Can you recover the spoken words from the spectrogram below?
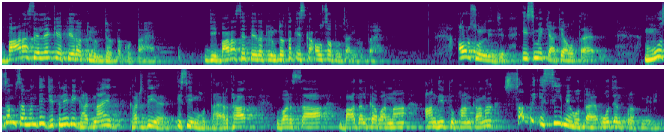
12 से लेकर 13 किलोमीटर तक होता है। जी 12 से 13 किलोमीटर तक इसका औसत ऊंचाई होता है। और सुन लीजिए, इसमें क्या क्या होता है? मौसम संबंधी जितनी भी घटनाएँ घटती है, इसी में होता है। अर्थात वर्षा, बादल का बनना, आंधी, तूफ़ान का आना, सब इसी में होता है, ओजन परत में भी।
